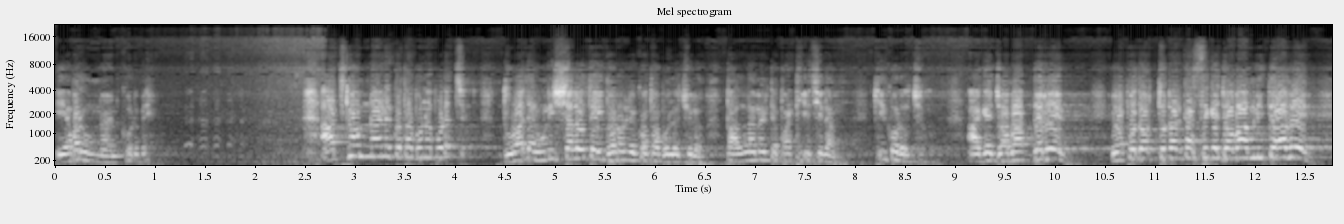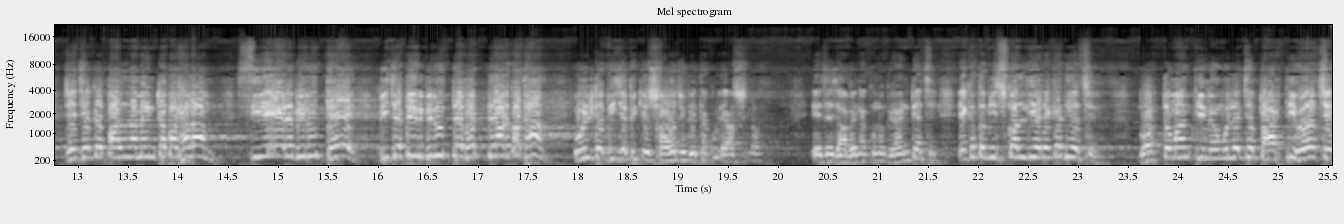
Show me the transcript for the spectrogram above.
এ আবার উন্নয়ন করবে। আজকে উন্নয়নের কথা মনে পড়েছে? দু হাজার উনিশ সালেও তো এই ধরনের কথা বলেছিল। পার্লামেন্টে পাঠিয়েছিলাম। কি করেছ? আগে জবাব এই অপদর্থটার কাছ থেকে জবাব নিতে হবে। যে যেকে পার্লামেন্টে পাঠালাম, সিএ এর বিরুদ্ধে, বিজেপির বিরুদ্ধে ভোট দেওয়ার কথা, উল্টে বিজেপিকে সহযোগিতা করে আসলো। এ যে যাবে না, কোনো গ্যারান্টি আছে? একে তো মিস কল দিয়ে রেখে দিয়েছে। বর্তমান তৃণমূলের যে প্রার্থী হয়েছে,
